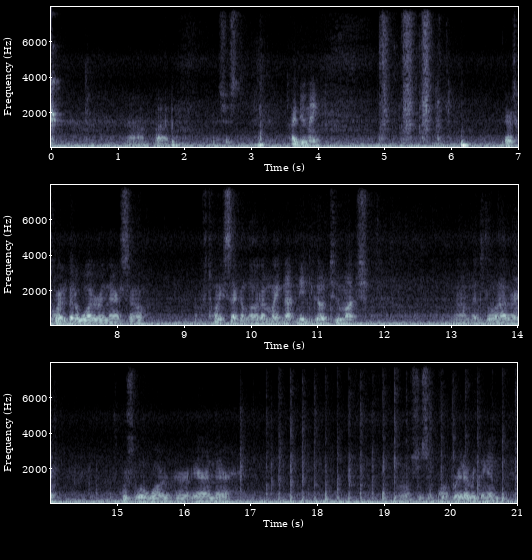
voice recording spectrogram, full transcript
uh, but it's just I do me. There's quite a bit of water in there, so 20 second load, I might not need to go too much um, into the lathering. Let's push a little water or air in there. Let's just incorporate everything in.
